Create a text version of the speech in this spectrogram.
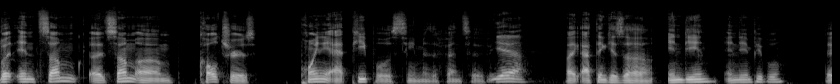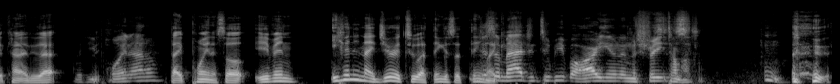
but in some uh, some um cultures, pointing at people seem as offensive. yeah. Like I think is uh Indian Indian people they kind of do that. If you point at them, like pointing. So even even in Nigeria too, I think it's a thing. just Like, imagine two people arguing in the street. Talking about,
